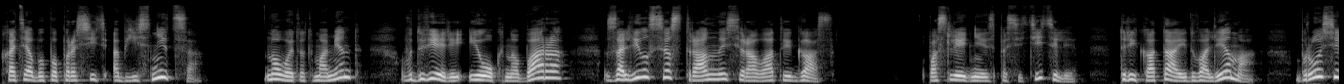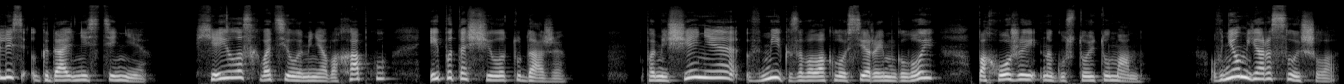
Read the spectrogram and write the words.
хотя бы попросить объясниться. Но в этот момент в двери и окна бара залился странный сероватый газ. Последние из посетителей, три кота и два лема, бросились к дальней стене. Хейла схватила меня в охапку и потащила туда же. Помещение вмиг заволокло серой мглой, похожей на густой туман. В нем я расслышала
